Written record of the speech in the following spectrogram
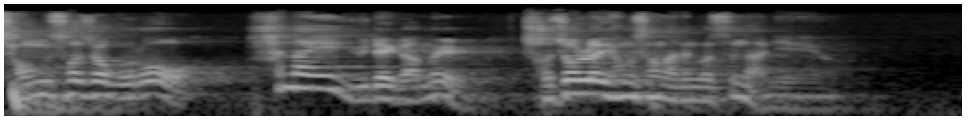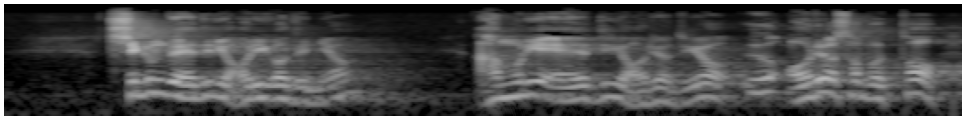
정서적으로 하나의 유대감을 저절로 형성하는 것은 아니에요. 지금도 애들이 어리거든요. 아무리 애들이 어려도요, 그 어려서부터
